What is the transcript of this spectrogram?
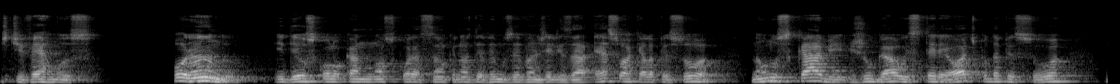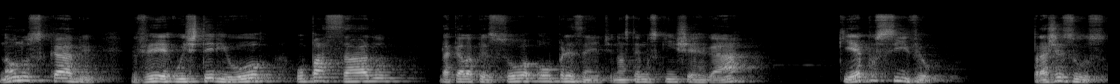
estivermos orando e Deus colocar no nosso coração que nós devemos evangelizar essa ou aquela pessoa, não nos cabe julgar o estereótipo da pessoa, não nos cabe ver o exterior, o passado daquela pessoa ou o presente. Nós temos que enxergar que é possível para Jesus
